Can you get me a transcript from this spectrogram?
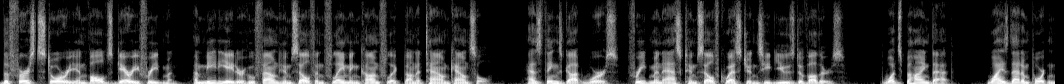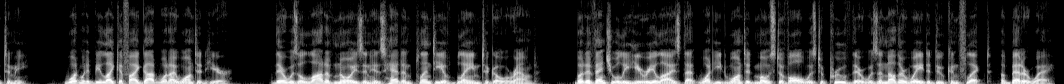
The first story involves Gary Friedman, a mediator who found himself in flaming conflict on a town council. As things got worse, Friedman asked himself questions he'd used of others. What's behind that? Why is that important to me? What would it be like if I got what I wanted here? There was a lot of noise in his head and plenty of blame to go around. But eventually he realized that what he'd wanted most of all was to prove there was another way to do conflict, a better way.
